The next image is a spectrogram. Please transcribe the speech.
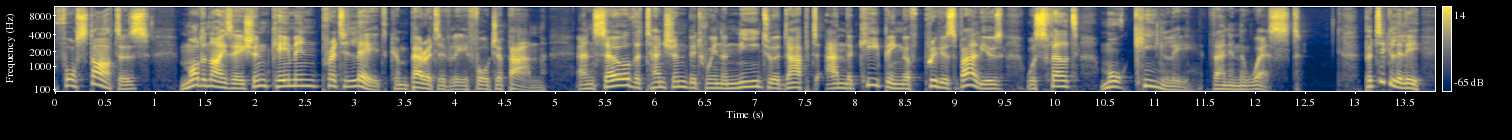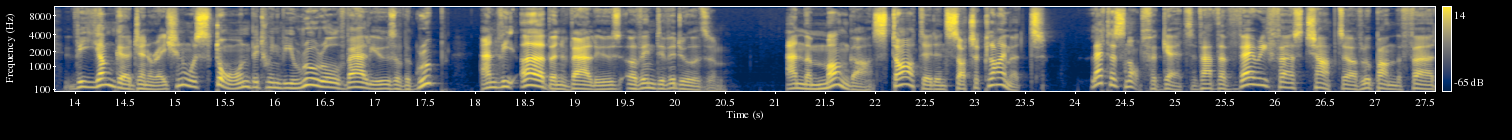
For starters, modernization came in pretty late comparatively for Japan, and so the tension between the need to adapt and the keeping of previous values was felt more keenly than in the West. Particularly, the younger generation was torn between the rural values of the group and the urban values of individualism and the manga started in such a climate. Let us not forget that the very first chapter of Lupin III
